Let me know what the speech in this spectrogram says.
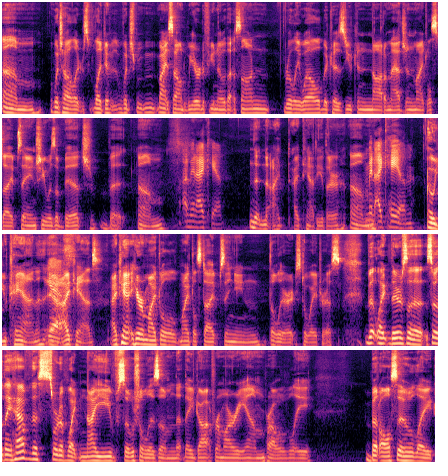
um which i'll like which might sound weird if you know that song really well because you can not imagine michael stipe saying she was a bitch but um I mean, I can't. no, I, I can't either. Um I mean, I can. oh you can? Yeah i can't. I can't hear michael michael stipe singing the lyrics to waitress. But like there's a so they have this sort of like naive socialism that they got from rem probably. But also like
